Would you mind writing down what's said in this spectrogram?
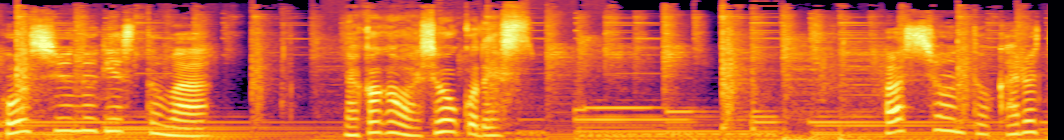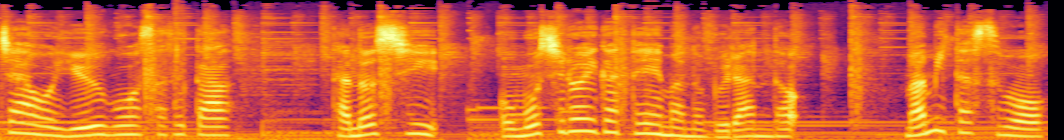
今週のゲストは中川翔子ですファッションとカルチャーを融合させた楽しい面白いがテーマのブランドマミタスを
